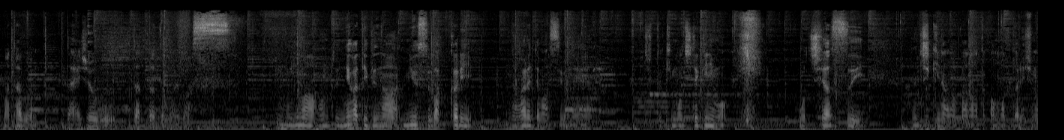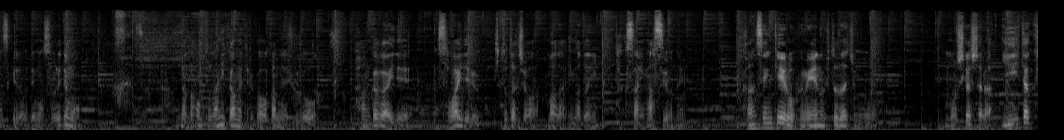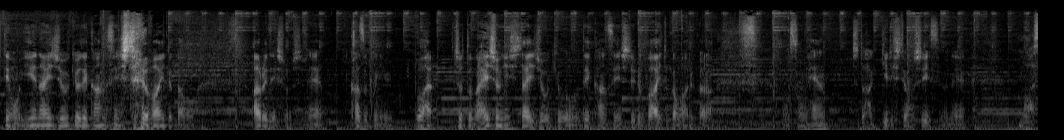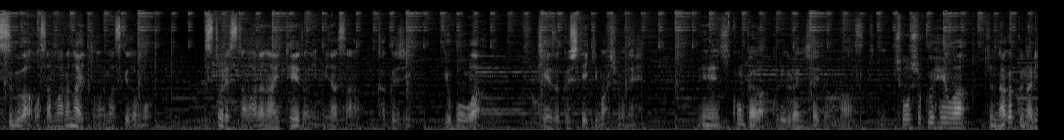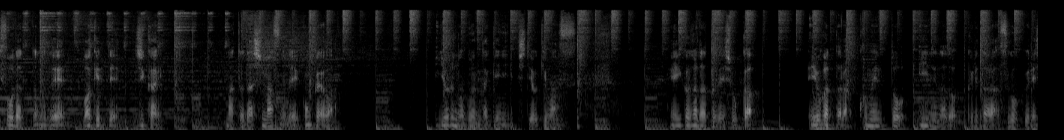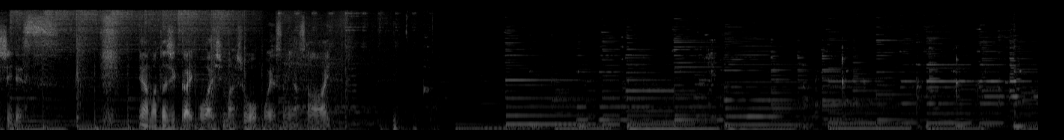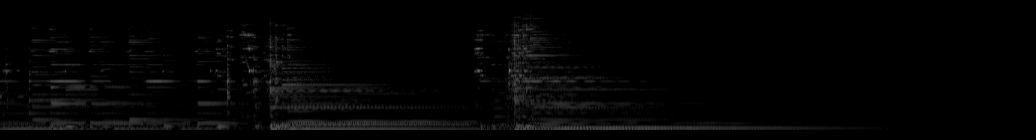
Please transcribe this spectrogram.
まあ多分大丈夫だったと思います。今は本当にネガティブなニュースばっかり流れてますよね。ちょっと気持ち的にも落ちやすい時期なのかなとか思ったりしますけどでもそれでもなんか本当何考えてるか分かんないですけど繁華街で騒いでる人たちはまだ未だにたくさんいますよね。感染経路不明の人たちももしかしたら言いたくても言えない状況で感染してる場合とかもあるでしょうしね。家族にはちょっと内緒にしたい状況で感染してる場合とかもあるから、まあ、その辺ちょっとはっきりしてほしいですよね。まあすぐは収まらないと思いますけどもストレスたまらない程度に皆さん各自予防は継続していきましょうね、えー、今回はこれぐらいにしたいと思います。朝食編はちょっと長くなりそうだったので分けて次回また出しますので今回は夜の分だけにしておきます、えー、いかがだったでしょうか、えー、よかったらコメントいいねなどくれたらすごく嬉しいです。ではまた次回お会いしましょう。おやすみなさい。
